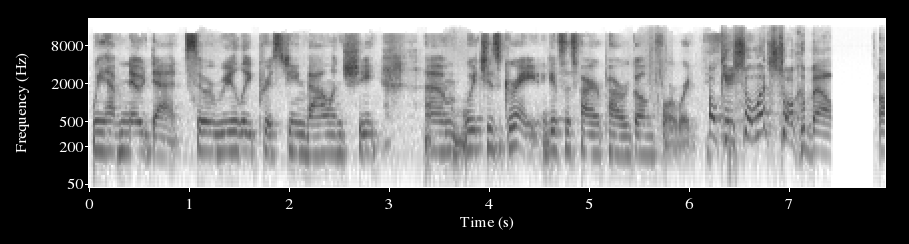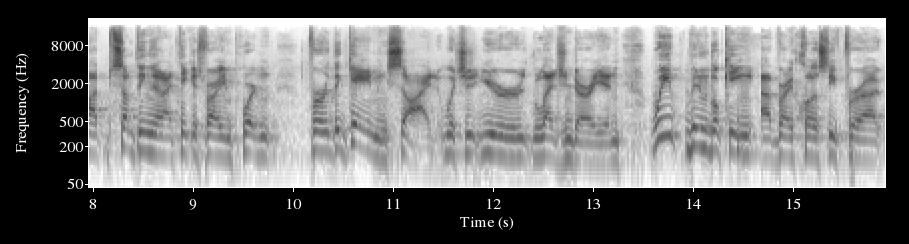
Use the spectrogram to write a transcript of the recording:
We have no debt. So a really pristine balance sheet, um, which is great. It gives us firepower going forward. Okay, so let's talk about uh, something that I think is very important for the gaming side, which you're legendary in. We've been looking uh, very closely for uh,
